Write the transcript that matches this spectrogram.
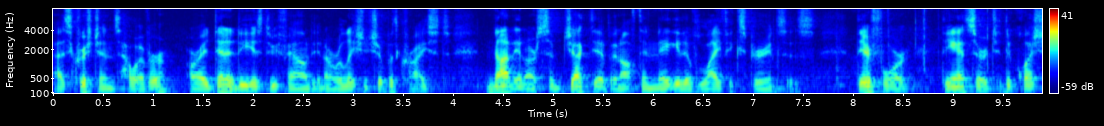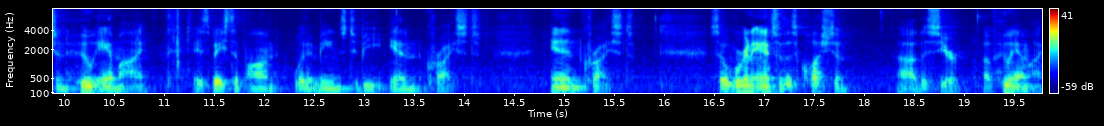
As Christians, however, our identity is to be found in our relationship with Christ, not in our subjective and often negative life experiences. Therefore, the answer to the question, Who am I? is based upon what it means to be in Christ. In Christ. So we're going to answer this question uh, this year of who am I?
